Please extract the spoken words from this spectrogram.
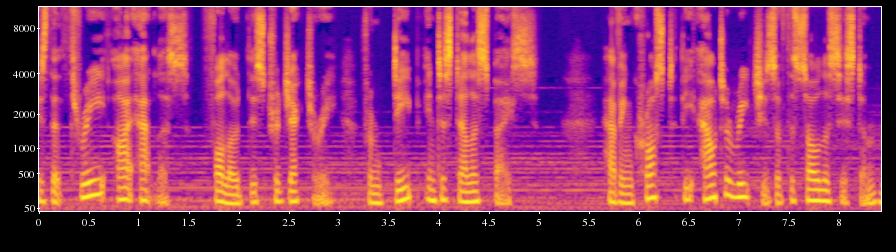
is that 3I Atlas followed this trajectory from deep interstellar space, having crossed the outer reaches of the solar system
